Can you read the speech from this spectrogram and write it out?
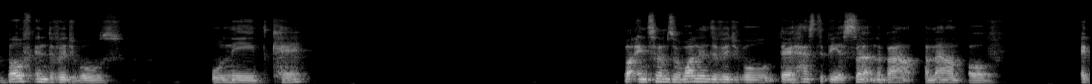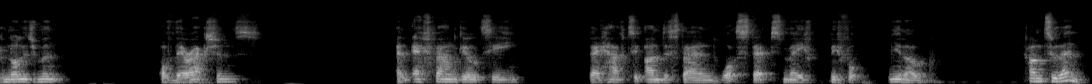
Both individuals will need care. But in terms of one individual, there has to be a certain about, amount of acknowledgement of their actions. And if found guilty, they have to understand what steps may before you know come to them.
